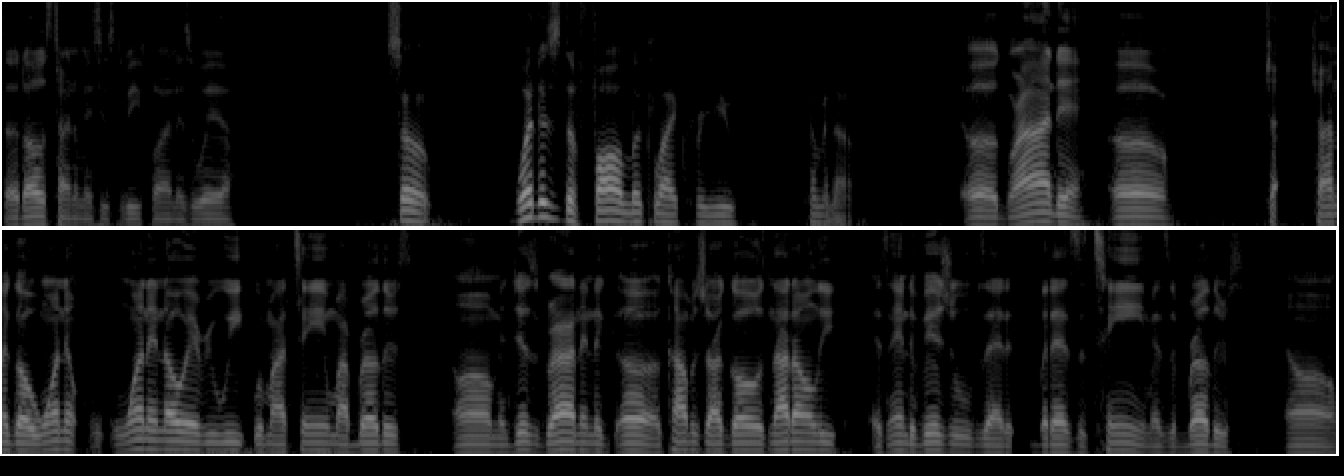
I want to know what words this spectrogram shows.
So those tournaments used to be fun as well. So, what does the fall look like for you coming up? Uh, grinding. Uh, try, trying to go one and one and zero every week with my team, my brothers, um, and just grinding to uh, accomplish our goals, not only as individuals, at it, but as a team, as a brothers. Um,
